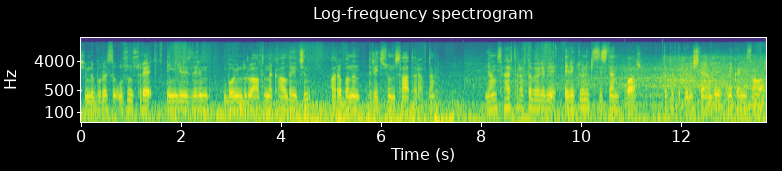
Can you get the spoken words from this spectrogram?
Şimdi burası uzun süre İngilizlerin boyunduruğu altında kaldığı için arabanın direksiyonu sağ tarafta. Yalnız her tarafta böyle bir elektronik sistem var. Tıkır tıkır işleyen bir mekanizma var.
